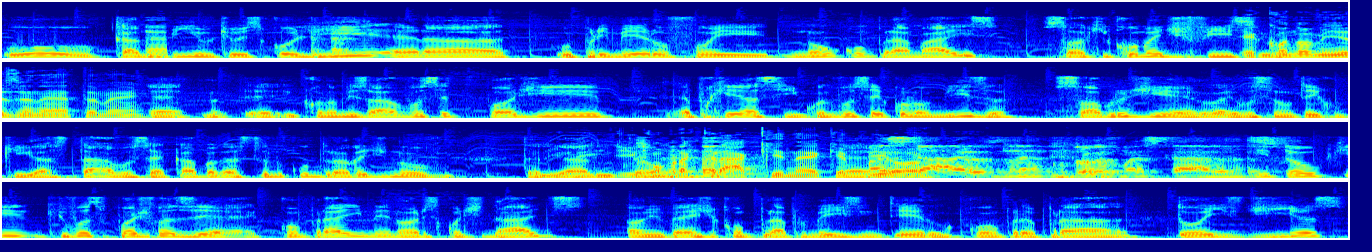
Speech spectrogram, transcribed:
O caminho que eu escolhi era. O primeiro foi não comprar mais, só que como é difícil. Economiza, né, também. é, é, economizar, você pode. É porque assim, quando você economiza, sobra o dinheiro, aí você não tem com o que gastar, você acaba gastando com droga de novo, tá ligado? De comprar crack, né, que é, É. Mais pior. caras, né? Com drogas mais caras. Então o que, o que você pode fazer é comprar em menores quantidades, ao invés de comprar pro mês inteiro, compra para dois dias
